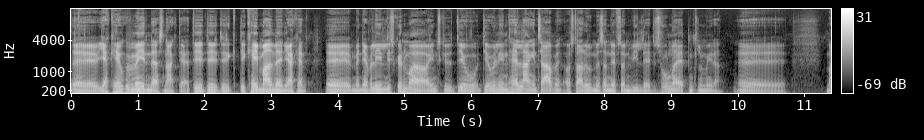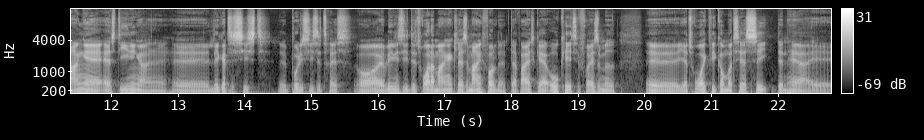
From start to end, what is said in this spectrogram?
Øh, jeg kan jo ikke være med i den der snak der. Det, det, det, det kan I meget mere, end jeg kan. Øh, men jeg vil lige skynde mig at indskyde. Det er jo, det er jo en halv lang etape at starte ud med sådan efter en hviledag. Det er 218 km. Øh, mange af stigningerne øh, ligger til sidst, på de sidste 60. Og jeg vil egentlig sige, det tror jeg, der er mange af klassementsfolkene, der faktisk er okay tilfredse med. Øh, jeg tror ikke, vi kommer til at se den her... Øh,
